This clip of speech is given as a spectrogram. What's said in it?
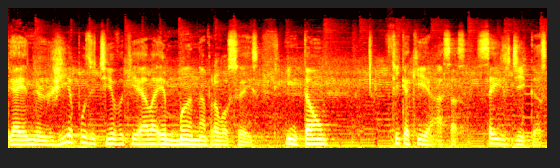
e a energia positiva que ela emana para vocês. Então, fica aqui essas seis dicas.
